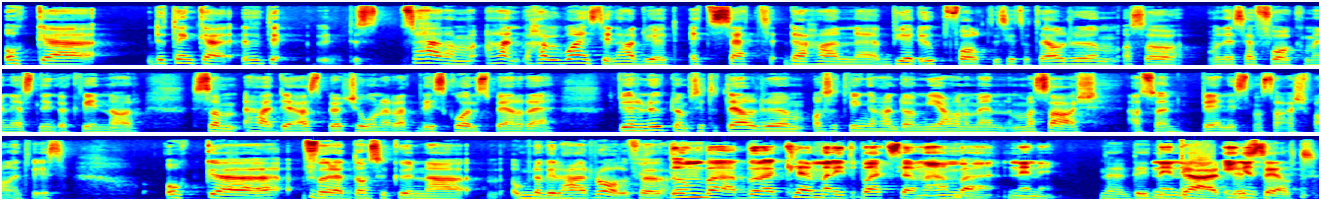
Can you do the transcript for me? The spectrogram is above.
Och uh, då tänker jag, så här, han, Harvey Weinstein hade ju ett, ett sätt där han eh, bjöd upp folk till sitt hotellrum, och så, och det är folk med är snygga kvinnor, som hade aspirationer att bli skådespelare, bjöd han upp dem till sitt hotellrum och så tvingade han dem ge honom en massage, alltså en penismassage vanligtvis. Och uh, för att de ska kunna, om de vill ha en roll. För... De bara börjar klämma lite på axlarna, han bara nej nej. Nej, det är inte där det är ställt.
